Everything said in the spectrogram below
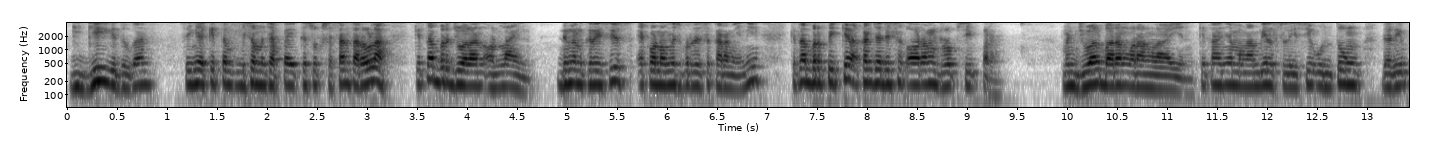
gigih gitu kan sehingga kita bisa mencapai kesuksesan taruhlah kita berjualan online. Dengan krisis ekonomi seperti sekarang ini kita berpikir akan jadi seorang dropshipper menjual barang orang lain. Kita hanya mengambil selisih untung dari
